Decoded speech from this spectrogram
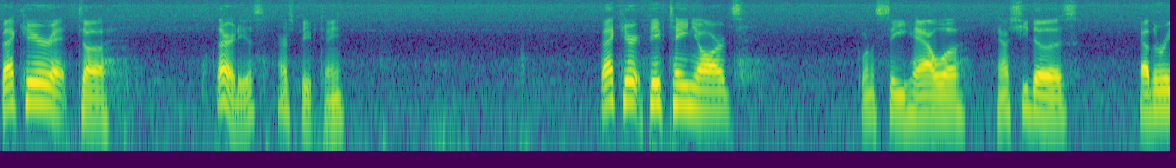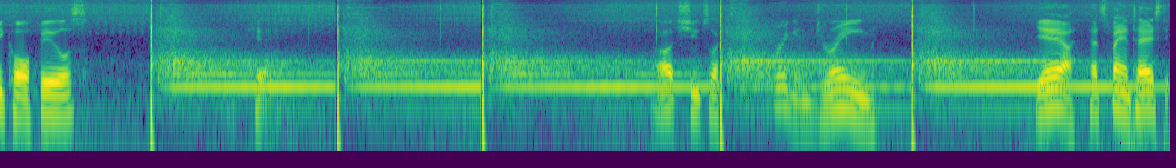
Back here at, uh, there it is. There's 15. Back here at 15 yards. To see how uh, how she does, how the recoil feels. Okay. Oh, it shoots like a friggin' dream. Yeah, that's fantastic.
